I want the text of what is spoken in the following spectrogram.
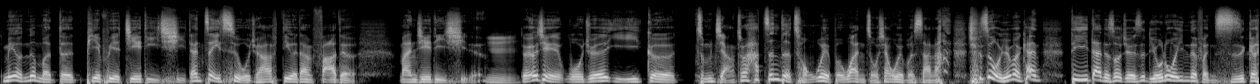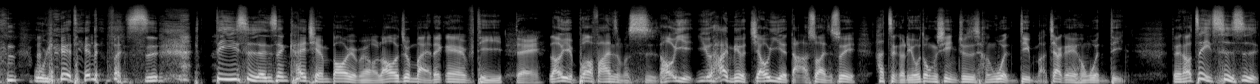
没有那么的 PFP 的接地气，但这一次我觉得它第二弹发的。蛮接地气的，嗯，对，而且我觉得以一个怎么讲，就是他真的从 Web One 走向 Web 三啊。就是我原本看第一代的时候，觉得是刘若英的粉丝跟五月天的粉丝 第一次人生开钱包有没有？然后就买了 NFT，对，然后也不知道发生什么事，然后也因为他也没有交易的打算，所以他整个流动性就是很稳定嘛，价格也很稳定。对，然后这一次是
